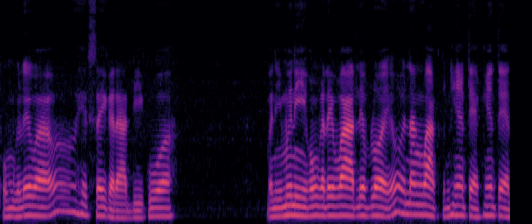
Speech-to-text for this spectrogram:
ผมก็เลยว่าเฮ็ดใส่กระดาษดีกว่า บัดนี้มื้อนี้ผมก็ได้วาดเรียบร้อยโอ้ยนั่งวาดจนแฮแตกแฮแตน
